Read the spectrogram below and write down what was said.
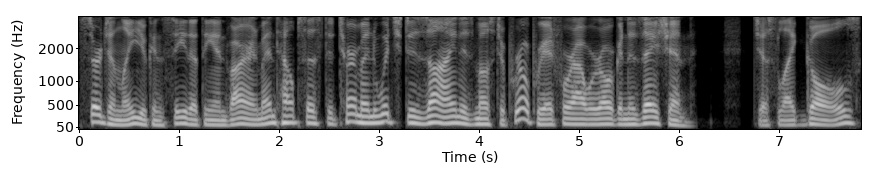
Certainly, you can see that the environment helps us determine which design is most appropriate for our organization. Just like goals,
